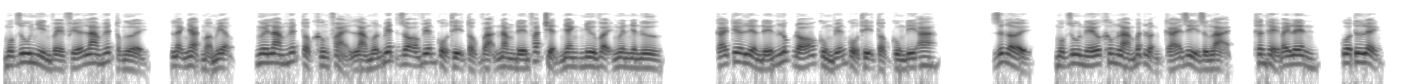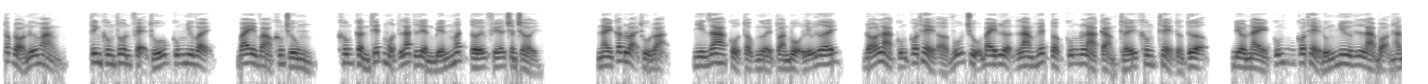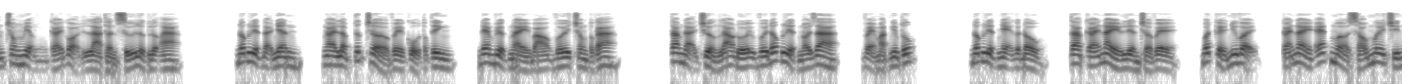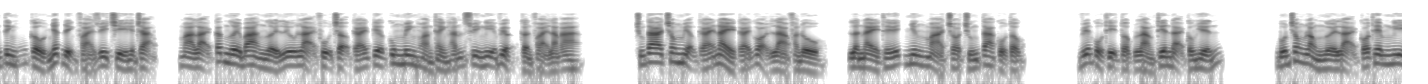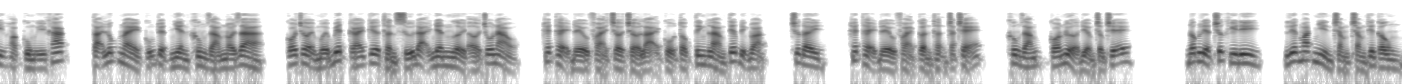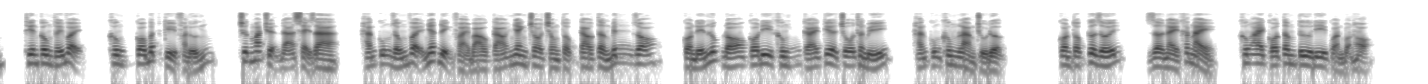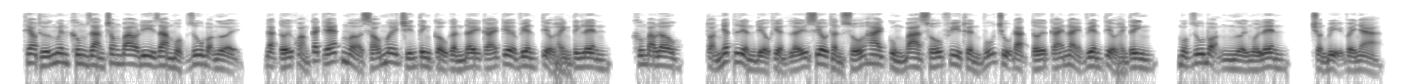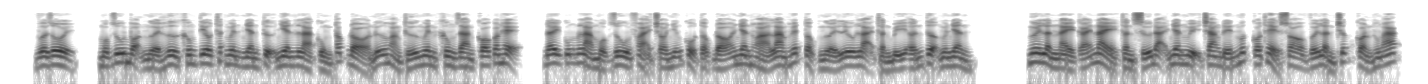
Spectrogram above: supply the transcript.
Mục du nhìn về phía lam huyết tộc người, lạnh nhạt mở miệng, ngươi lam huyết tộc không phải là muốn biết rõ viễn cổ thị tộc vạn năm đến phát triển nhanh như vậy nguyên nhân ư? Cái kia liền đến lúc đó cùng viễn cổ thị tộc cùng đi a. Dứt lời mục du nếu không làm bất luận cái gì dừng lại, thân thể bay lên, cua tư lệnh, tóc đỏ nữ hoàng, tinh không thôn phệ thú cũng như vậy, bay vào không trung, không cần thiết một lát liền biến mất tới phía chân trời. Này các loại thủ đoạn, nhìn ra cổ tộc người toàn bộ lũ lưới, đó là cũng có thể ở vũ trụ bay lượn lam huyết tộc cũng là cảm thấy không thể tưởng tượng điều này cũng có thể đúng như là bọn hắn trong miệng cái gọi là thần sứ lực lượng a đốc liệt đại nhân ngài lập tức trở về cổ tộc tinh đem việc này báo với trong tộc a tam đại trưởng lao đối với đốc liệt nói ra vẻ mặt nghiêm túc đốc liệt nhẹ gật đầu ta cái này liền trở về bất kể như vậy cái này SM69 tinh cầu nhất định phải duy trì hiện trạng, mà lại các ngươi ba người lưu lại phụ trợ cái kia cung minh hoàn thành hắn suy nghĩ việc cần phải làm a. Chúng ta trong miệng cái này cái gọi là phản đồ, lần này thế nhưng mà cho chúng ta cổ tộc. Viễn cổ thị tộc làm thiên đại công hiến. Bốn trong lòng người lại có thêm nghi hoặc cùng ý khác, tại lúc này cũng tuyệt nhiên không dám nói ra, có trời mới biết cái kia thần sứ đại nhân người ở chỗ nào, hết thảy đều phải chờ trở lại cổ tộc tinh làm tiếp định đoạn, trước đây, hết thảy đều phải cẩn thận chặt chẽ, không dám có nửa điểm chậm trễ. Đốc liệt trước khi đi, liếc mắt nhìn chằm chằm Thiên Công, Thiên Công thấy vậy, không có bất kỳ phản ứng, trước mắt chuyện đã xảy ra, hắn cũng giống vậy nhất định phải báo cáo nhanh cho trong tộc cao tầng biết rõ, còn đến lúc đó có đi không cái kia chỗ thần bí, hắn cũng không làm chủ được. Còn tộc cơ giới, giờ này khắc này, không ai có tâm tư đi quản bọn họ. Theo thứ nguyên không gian trong bao đi ra một du bọn người, đạt tới khoảng cách SM69 tinh cầu gần đây cái kia viên tiểu hành tinh lên, không bao lâu, toàn nhất liền điều khiển lấy siêu thần số 2 cùng 3 số phi thuyền vũ trụ đạt tới cái này viên tiểu hành tinh, một du bọn người ngồi lên, chuẩn bị về nhà. Vừa rồi, một du bọn người hư không tiêu thất nguyên nhân tự nhiên là cùng tóc đỏ nữ hoàng thứ nguyên không gian có quan hệ, đây cũng là một du phải cho những cổ tộc đó nhân hòa lam huyết tộc người lưu lại thần bí ấn tượng nguyên nhân. Ngươi lần này cái này thần sứ đại nhân ngụy trang đến mức có thể so với lần trước còn hung ác.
